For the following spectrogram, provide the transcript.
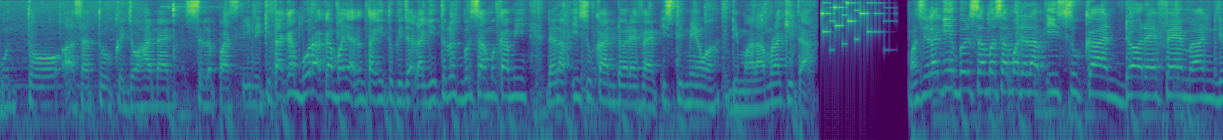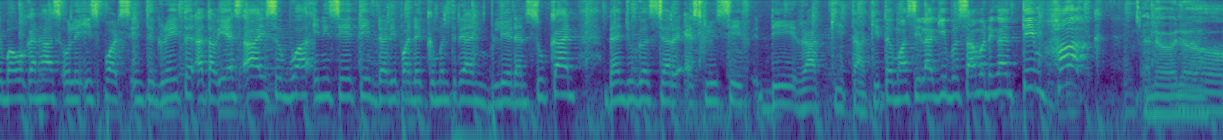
untuk uh, satu kejohanan selepas ini. Kita akan borakkan banyak tentang itu kejap lagi. Terus bersama kami dalam Isukan Dor FM istimewa di Malam Rakita. Masih lagi bersama-sama dalam Isukan Dor FM yang dibawakan khas oleh Esports Integrated atau ESI sebuah inisiatif daripada Kementerian Belia dan Sukan dan juga secara eksklusif di Rakita. Kita masih lagi bersama dengan Tim Hak. Hello, hello.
